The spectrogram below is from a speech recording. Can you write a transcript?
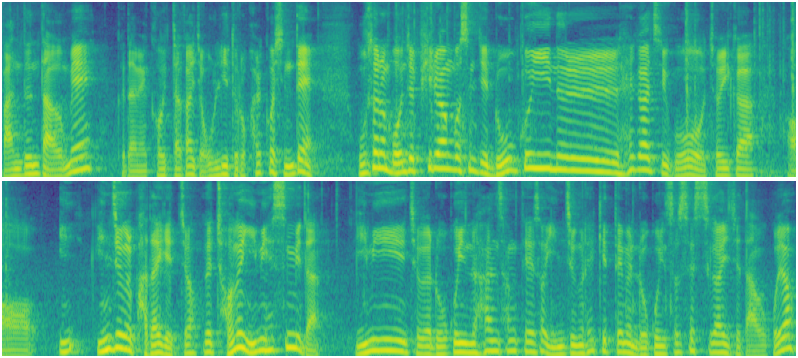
만든 다음에 그 다음에 거기다가 이제 올리도록 할 것인데 우선은 먼저 필요한 것은 이제 로그인을 해 가지고 저희가 어, 인, 인증을 받아야겠죠. 근데 저는 이미 했습니다. 이미 제가 로그인을 한 상태에서 인증을 했기 때문에 login success가 이제 나오고요.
